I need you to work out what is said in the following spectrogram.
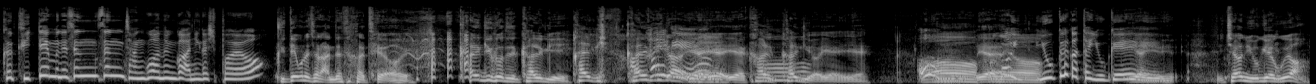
그 귀 때문에 승승장구하는 거 아닌가 싶어요. 귀 때문에 잘 안 되는 것 같아요. 예. 칼귀거든요, 칼귀. 칼기. 칼귀가, 예, 칼귀예요? 예, 예, 칼, 칼귀요, 예, 예. 어, 예. 그러네요. 어, 요괴 같아 요괴. 예, 예. 저는 요괴고요.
